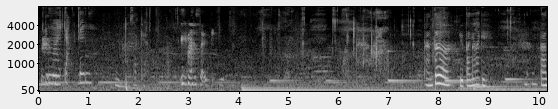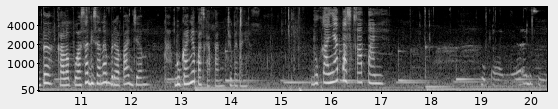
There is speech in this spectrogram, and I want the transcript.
Dimasak deng. dimasak ya tante ditanya lagi. Tante kalau puasa di sana berapa jam? Bukanya pas kapan? Coba tanya. Bukannya pas kapan? bukannya di sini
